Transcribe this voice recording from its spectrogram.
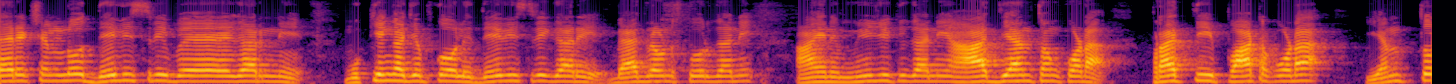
డైరెక్షన్లో దేవిశ్రీ గారిని ముఖ్యంగా చెప్పుకోవాలి. దేవిశ్రీ గారి బ్యాక్గ్రౌండ్ స్కోర్ కానీ ఆయన మ్యూజిక్ కానీ ఆద్యాంతం కూడా ప్రతి పాట కూడా ఎంతో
